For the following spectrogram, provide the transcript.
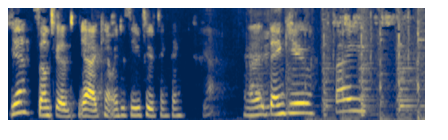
Yeah, sounds good. Yeah, I can't wait to see you too, Ting Ting. Yeah. All right. Thank you. Bye.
